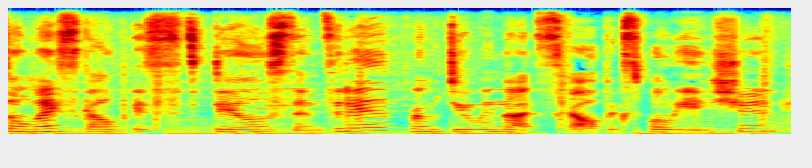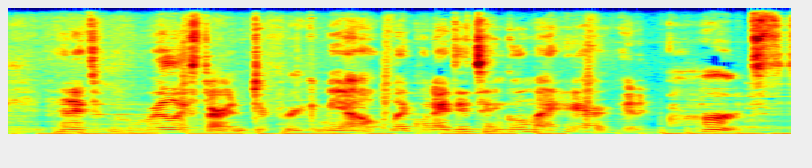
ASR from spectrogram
So my scalp is still sensitive from doing that scalp exfoliation and it's really starting to freak me out. Like when I detangle my hair, it hurts.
